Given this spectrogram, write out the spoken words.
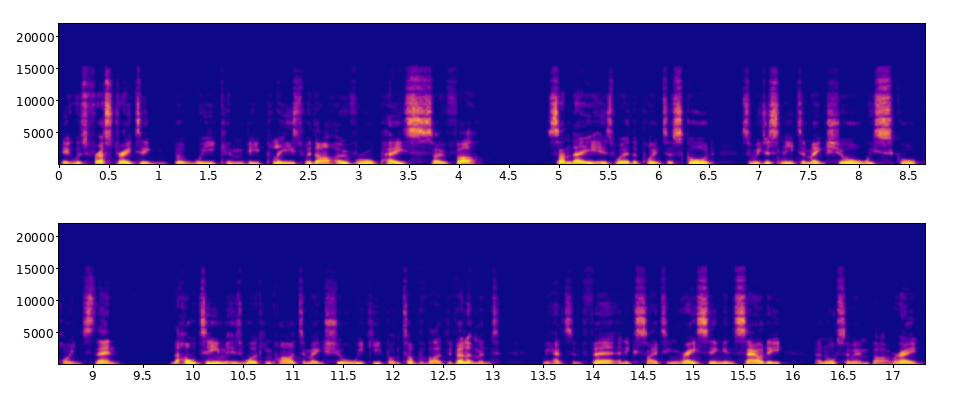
It was frustrating, but we can be pleased with our overall pace so far. Sunday is where the points are scored, so we just need to make sure we score points then. The whole team is working hard to make sure we keep on top of our development. We had some fair and exciting racing in Saudi and also in Bahrain.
